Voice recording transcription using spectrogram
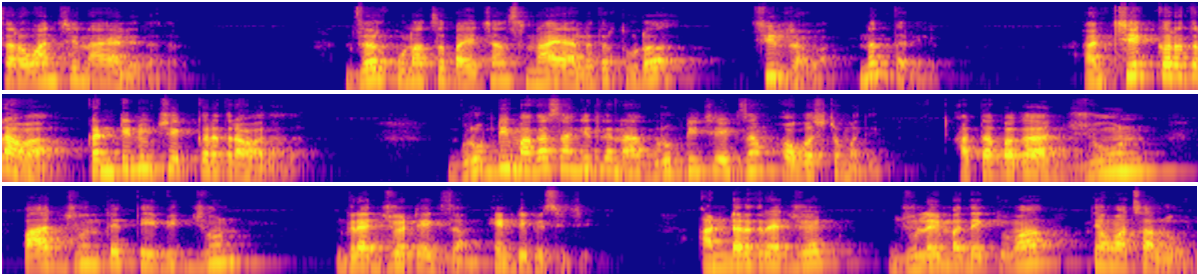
सर्वांचे नाही आले दादा. जर कुणाचं बाय चान्स नाही आलं तर थोडं चिल राहा. नंतर येईल. आणि चेक करत राहा. कंटिन्यू चेक करत राहा दादा. ग्रुप डी मागा सांगितलं ना ग्रुप डीची एक्झाम ऑगस्टमध्ये. आता बघा जून पाच जून ते तेवीस June graduate exam N T P सीची अंडर ग्रॅज्युएट जुलैमध्ये किंवा तेव्हा चालू होईल.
